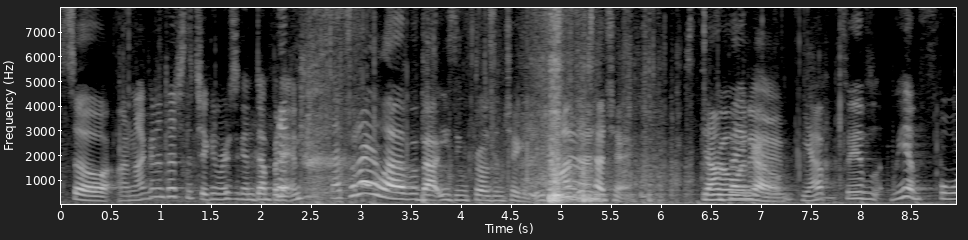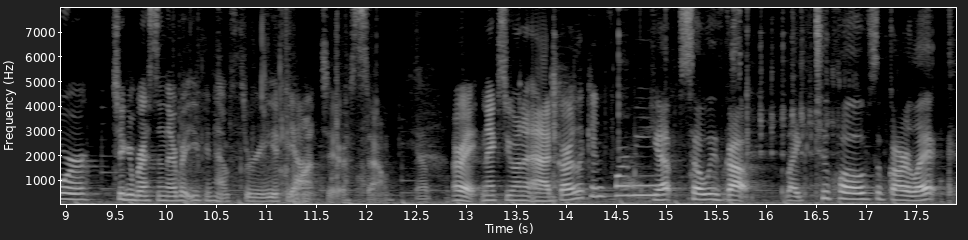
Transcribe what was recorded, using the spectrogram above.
So I'm not gonna touch the chicken, we're just gonna dump it in. That's what I love about using frozen chicken. You don't have to touch it. Just dump and go. in. Yep. So we have, we have four chicken breasts in there, but you can have three if you Yeah. want to, so. Yep. All right, next you wanna add garlic in for me? Yep, so we've got like two cloves of garlic,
